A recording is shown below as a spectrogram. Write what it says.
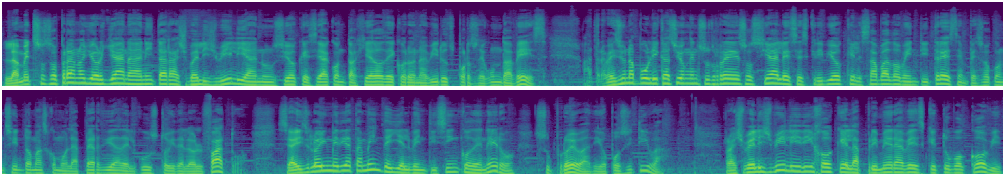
La mezzosoprano georgiana Anita Rashvelishvili anunció que se ha contagiado de coronavirus por segunda vez. A través de una publicación en sus redes sociales escribió que el sábado 23 empezó con síntomas como la pérdida del gusto y del olfato. Se aisló inmediatamente y el 25 de enero su prueba dio positiva. Rashvelishvili dijo que la primera vez que tuvo COVID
